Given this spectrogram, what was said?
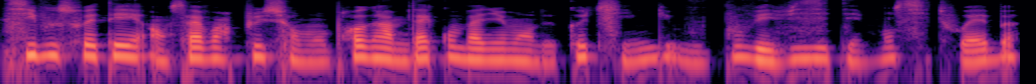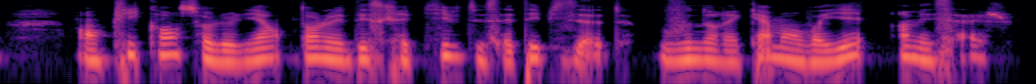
Si vous souhaitez en savoir plus sur mon programme d'accompagnement de coaching, vous pouvez visiter mon site web en cliquant sur le lien dans le descriptif de cet épisode. Vous n'aurez qu'à m'envoyer un message.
